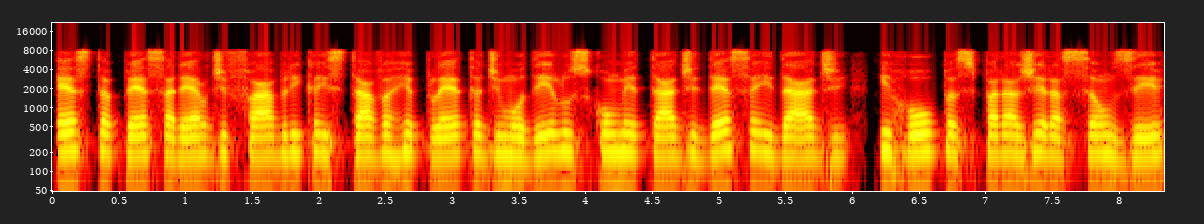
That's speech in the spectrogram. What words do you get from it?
esta passarela de fábrica estava repleta de modelos com metade dessa idade, e roupas para a geração Z,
